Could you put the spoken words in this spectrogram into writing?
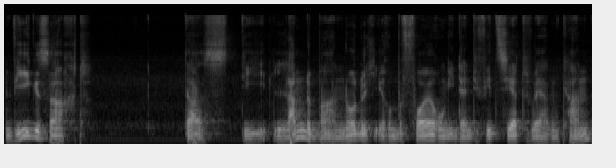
Wie gesagt, dass die Landebahn nur durch ihre Befeuerung identifiziert werden kann,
